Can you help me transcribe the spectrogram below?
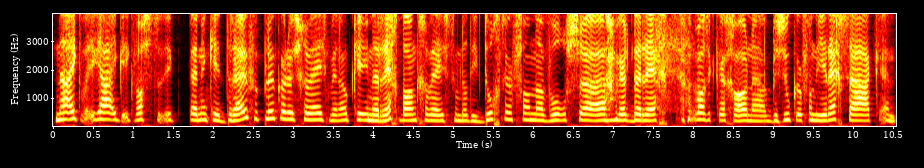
nou, ik, ja, ik, ik, was, ik ben een keer druivenplukker dus geweest. Ik ben ook een keer in de rechtbank geweest toen dat die dochter van Wolfs werd berecht. was ik gewoon bezoeker van die rechtszaak. En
